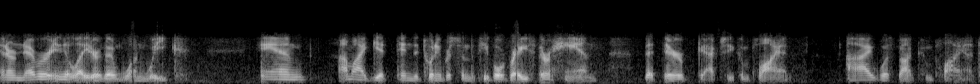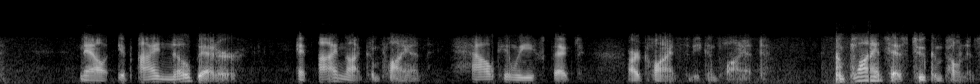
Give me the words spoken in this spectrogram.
and are never any later than one week. And I might get 10 to 20% of the people raise their hand that they're actually compliant. I was not compliant. Now, if I know better and I'm not compliant, how can we expect our clients to be compliant? Compliance has two components.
